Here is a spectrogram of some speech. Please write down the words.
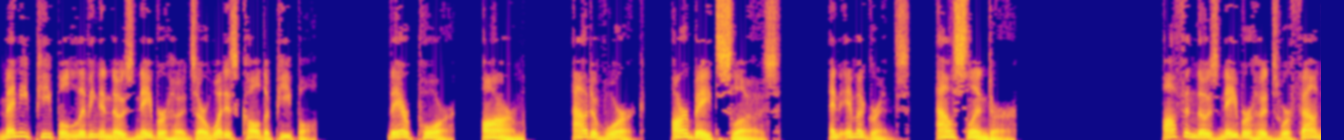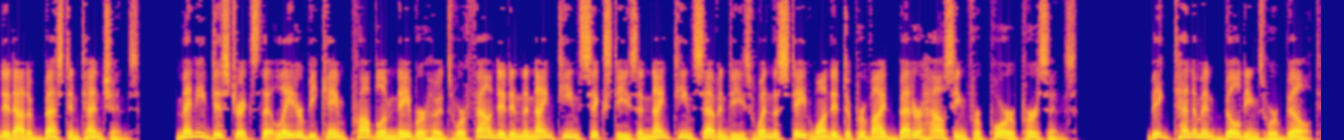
Many people living in those neighborhoods are what is called a people. They are poor, arm, out of work, arbeitslos, and immigrants, Ausländer. Often those neighborhoods were founded out of best intentions. Many districts that later became problem neighborhoods were founded in the 1960s and 1970s when the state wanted to provide better housing for poorer persons. Big tenement buildings were built.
